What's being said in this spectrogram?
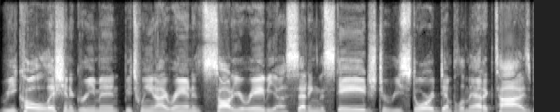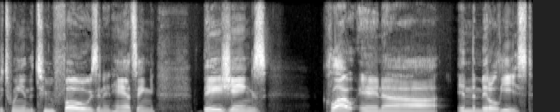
recoalition agreement between Iran and Saudi Arabia, setting the stage to restore diplomatic ties between the two foes and enhancing Beijing's clout in uh, in the Middle East.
